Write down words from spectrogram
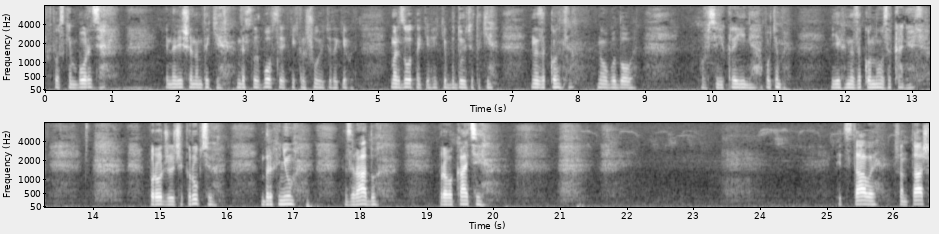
хто з ким бореться. І навіщо нам такі держслужбовці, які кришують таких от мерзотників, які будують такі незаконні новобудови по всій країні, а потім їх незаконно узаконюють, породжуючи корупцію, брехню, зраду, провокації. Підстави, шантаж,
